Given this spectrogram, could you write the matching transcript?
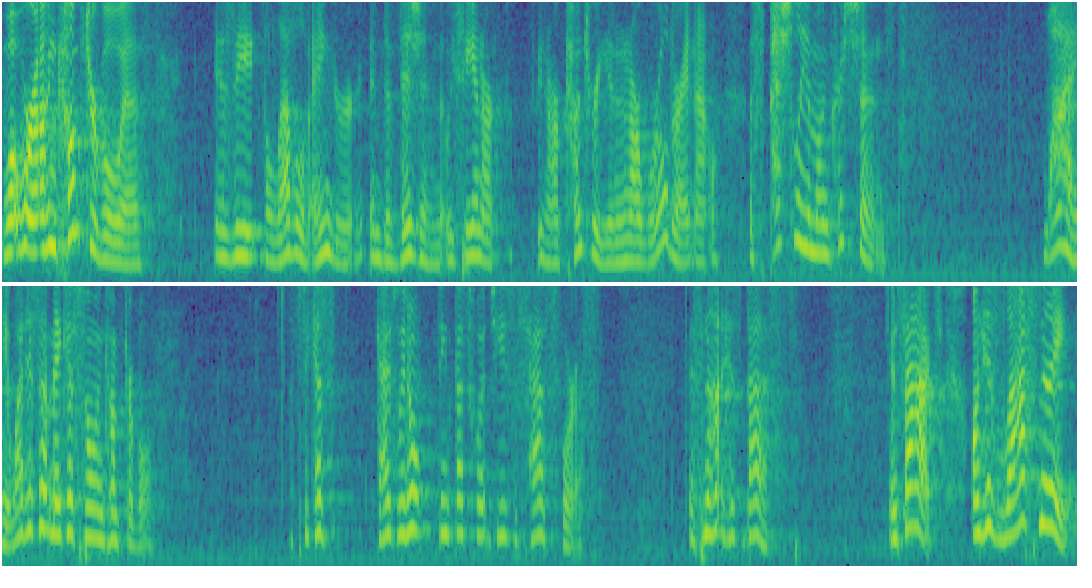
What we're uncomfortable with is the, the level of anger and division that we see in our, in our country and in our world right now, especially among Christians. Why? Why does that make us so uncomfortable? It's because Guys, we don't think that's what Jesus has for us. It's not his best. In fact, on his last night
